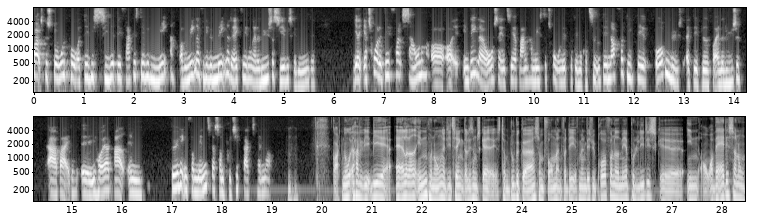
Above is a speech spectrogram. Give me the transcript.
folk skal stole på, at det vi siger, det er faktisk det, vi mener. Og vi mener fordi vi mener det, ikke fordi nogle analyser siger, at vi skal mene det. Jeg, jeg tror, det er det, folk savner, og, og en del af årsagen til, at mange har mistet troen lidt på demokratiet, det er nok fordi, det er åbenlyst, at det er blevet for analysearbejde øh, i højere grad end følingen for mennesker, som politik faktisk handler om. Mm-hmm. Godt, nu har vi, vi er allerede inde på nogle af de ting, der ligesom skal, som du vil gøre som formand for DF, men hvis vi prøver at få noget mere politisk øh, ind over, hvad er det så nogle,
